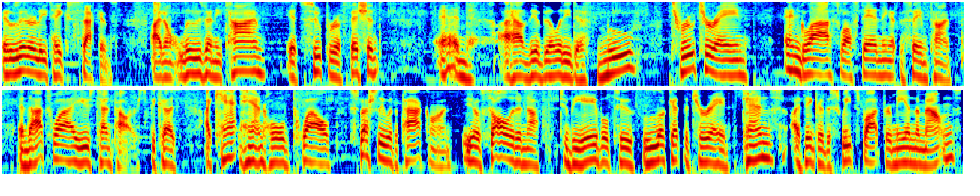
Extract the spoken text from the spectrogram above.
It literally takes seconds. I don't lose any time. It's super efficient and I have the ability to move through terrain and glass while standing at the same time. And that's why I use 10 powers because I can't handhold 12, especially with a pack on, you know, solid enough to be able to look at the terrain. 10s, I think, are the sweet spot for me in the mountains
